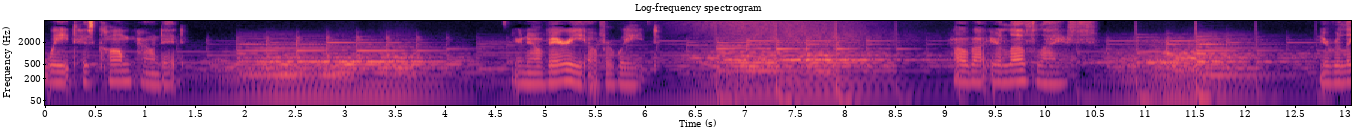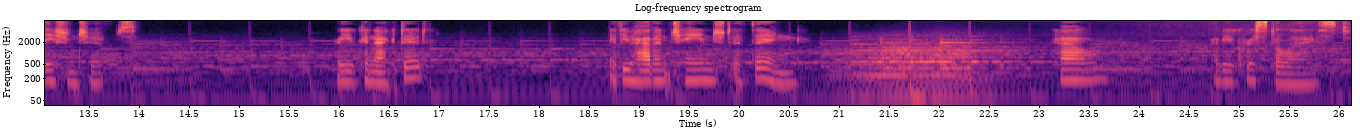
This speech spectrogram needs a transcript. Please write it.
weight has compounded You're now very overweight. How about your love life? Your relationships? Are you connected? If you haven't changed a thing, how have you crystallized?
